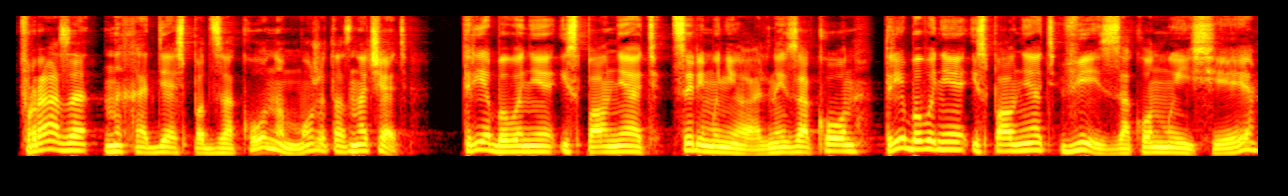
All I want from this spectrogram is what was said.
Фраза «находясь под законом» может означать требование исполнять церемониальный закон, требование исполнять весь закон Моисея,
